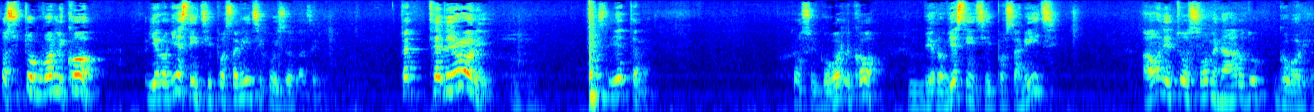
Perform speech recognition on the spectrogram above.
da su to govorili ko? Vjerovjesnici i poslanici koji su odlazili. Te, tebe oni. Slijete me. To su i govorili ko? Vjerovjesnici i poslanici. A on je to svome narodu govorio.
